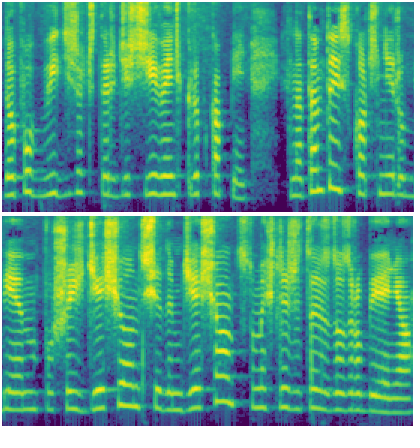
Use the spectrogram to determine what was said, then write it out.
do pobicia 49.5. Jak na tamtej skoczni robiłem po 60, 70, to myślę, że to jest do zrobienia.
